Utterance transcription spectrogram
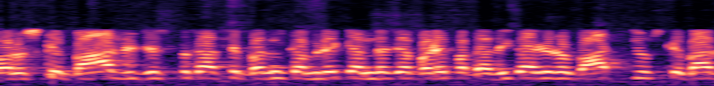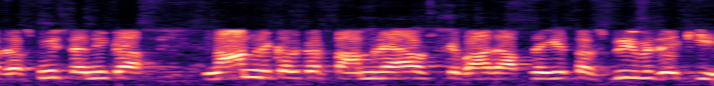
और उसके बाद जिस प्रकार से बंद कमरे के अंदर जब बड़े पदाधिकारियों ने बात की उसके बाद रश्मि सैनी का नाम निकलकर सामने आया। उसके बाद आपने ये तस्वीर भी देखी।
